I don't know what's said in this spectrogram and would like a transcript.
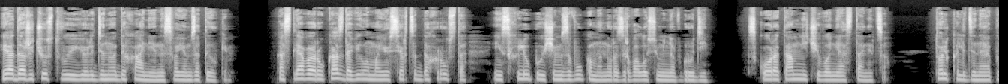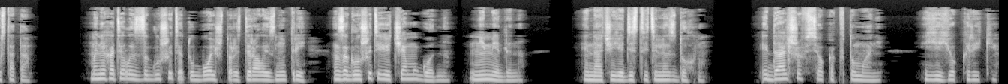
Я даже чувствую ее ледяное дыхание на своем затылке. Костлявая рука сдавила мое сердце до хруста, и с хлюпающим звуком оно разорвалось у меня в груди. Скоро там ничего не останется. Только ледяная пустота. Мне хотелось заглушить эту боль, что раздирала изнутри, заглушить ее чем угодно, немедленно. Иначе я действительно сдохну. И дальше все как в тумане. Ее крики,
